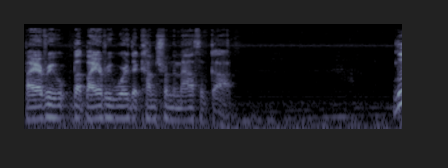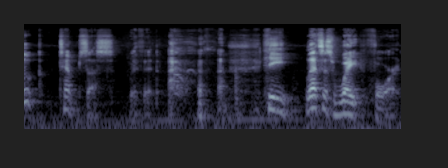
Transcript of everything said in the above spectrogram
by every but by every word that comes from the mouth of God. Luke tempts us with it. he lets us wait for it.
